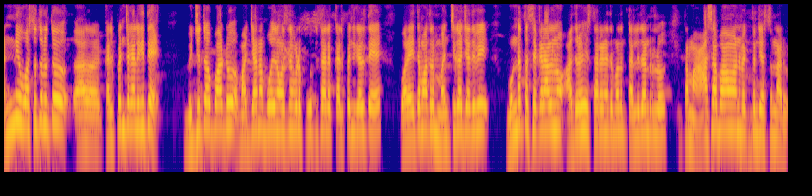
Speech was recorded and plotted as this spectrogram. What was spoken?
అన్ని వసతులతో కల్పించగలిగితే విద్యతో పాటు మధ్యాహ్న భోజన వసతిని కూడా పూర్తి స్థాయిలో కల్పించగలిగితే వారైతే మాత్రం మంచిగా చదివి ఉన్నత శిఖరాలను అధిరోహిస్తారనేది మాత్రం తల్లిదండ్రులు తమ ఆశాభావాన్ని వ్యక్తం చేస్తున్నారు.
